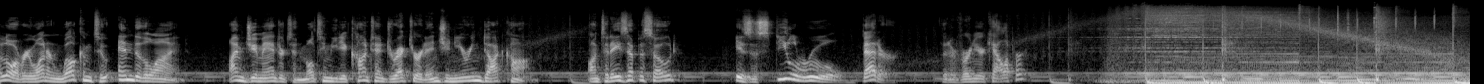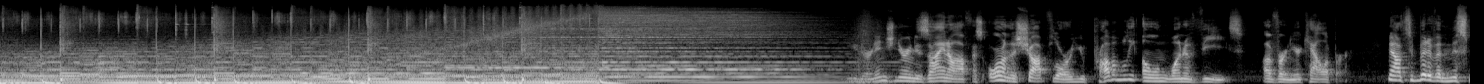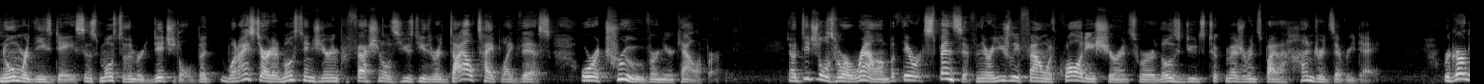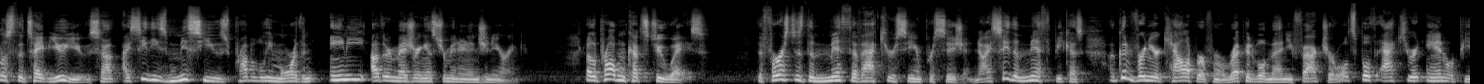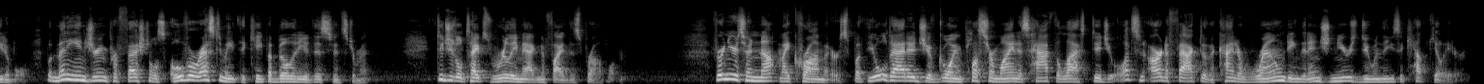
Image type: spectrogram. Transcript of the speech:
Hello, everyone, and welcome to End of the Line. I'm Jim Anderton, Multimedia Content Director at Engineering.com. On today's episode, is a steel rule better than a vernier caliper? Either an engineering design office or on the shop floor, you probably own one of these, a vernier caliper. Now, it's a bit of a misnomer these days since most of them are digital, but when I started, most engineering professionals used either a dial type like this or a true vernier caliper. Now, digitals were around, but they were expensive and they were usually found with quality assurance where those dudes took measurements by the hundreds every day. Regardless of the type you use, uh, I see these misused probably more than any other measuring instrument in engineering. Now, the problem cuts two ways. The first is the myth of accuracy and precision. Now, I say the myth because a good vernier caliper from a reputable manufacturer, well, it's both accurate and repeatable, but many engineering professionals overestimate the capability of this instrument. Digital types really magnified this problem. Verniers are not micrometers, but the old adage of going plus or minus half the last digit, well, that's an artifact of the kind of rounding that engineers do when they use a calculator.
